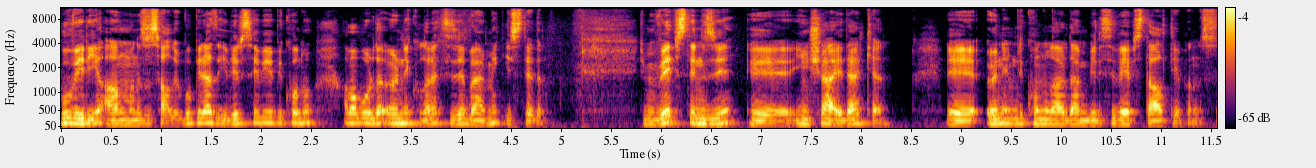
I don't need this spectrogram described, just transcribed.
Bu veriyi almanızı sağlıyor. Bu biraz ileri seviye bir konu ama burada örnek olarak size vermek istedim. Şimdi web sitenizi e, inşa ederken e, önemli konulardan birisi web site altyapınız.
